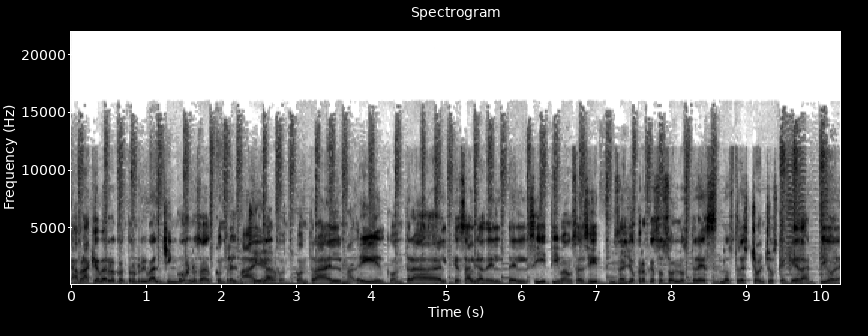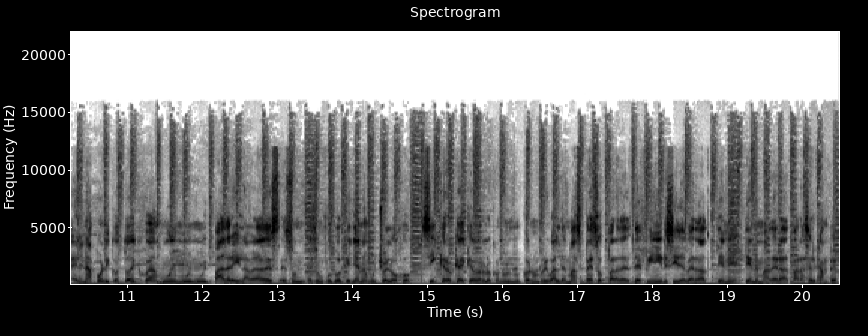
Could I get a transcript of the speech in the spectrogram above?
habrá que verlo contra un rival chingón, o sea, contra el Bayern, claro. con- contra el Madrid, contra el que salga del, del City, vamos a decir. O sea, yo creo que esos son los tres, los tres chonchos que quedan. Digo, el Napoli con todo y que juega muy, muy, muy padre y la verdad es, es, un, es un fútbol que llena mucho el ojo. Sí creo que hay que verlo con un, con un rival de más peso para de- definir si de verdad tiene, tiene madera para ser campeón.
